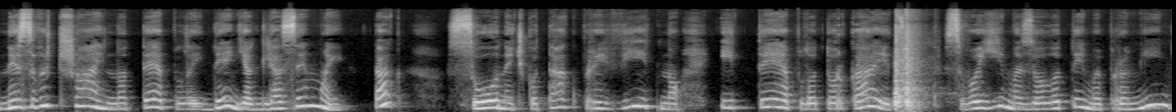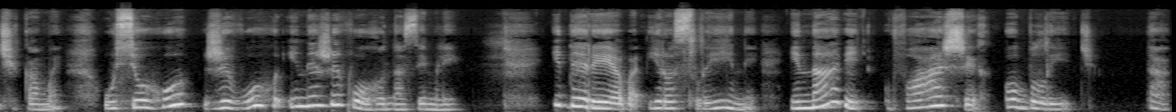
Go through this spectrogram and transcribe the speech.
незвичайно теплий день, як для зими, так? Сонечко так привітно і тепло торкається своїми золотими промінчиками усього живого і неживого на землі. І дерева, і рослини, і навіть ваших облич. Так,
